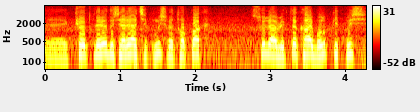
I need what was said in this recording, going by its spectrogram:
e, kökleri dışarıya çıkmış ve toprak suyla birlikte kaybolup gitmiş.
